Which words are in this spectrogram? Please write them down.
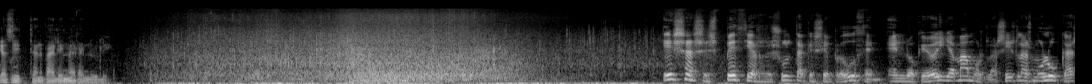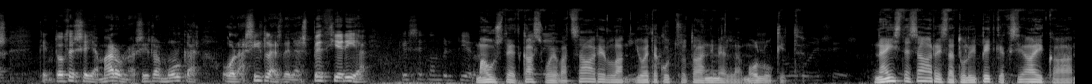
ja sitten Välimeren yli. Esas especias resulta que se producen en lo que hoy llamamos las Islas Molucas, que entonces se llamaron las Islas Molucas o las Islas de la Especiería, Mausteet kasvoivat saarilla, joita kutsutaan nimellä Molukit. Näistä saarista tuli pitkäksi aikaa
